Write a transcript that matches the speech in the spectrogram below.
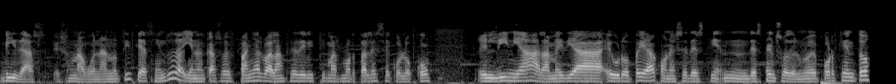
vidas. Es una buena noticia, sin duda, y en el caso de España el balance de víctimas mortales se colocó en línea a la media europea con ese descenso del 9%,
